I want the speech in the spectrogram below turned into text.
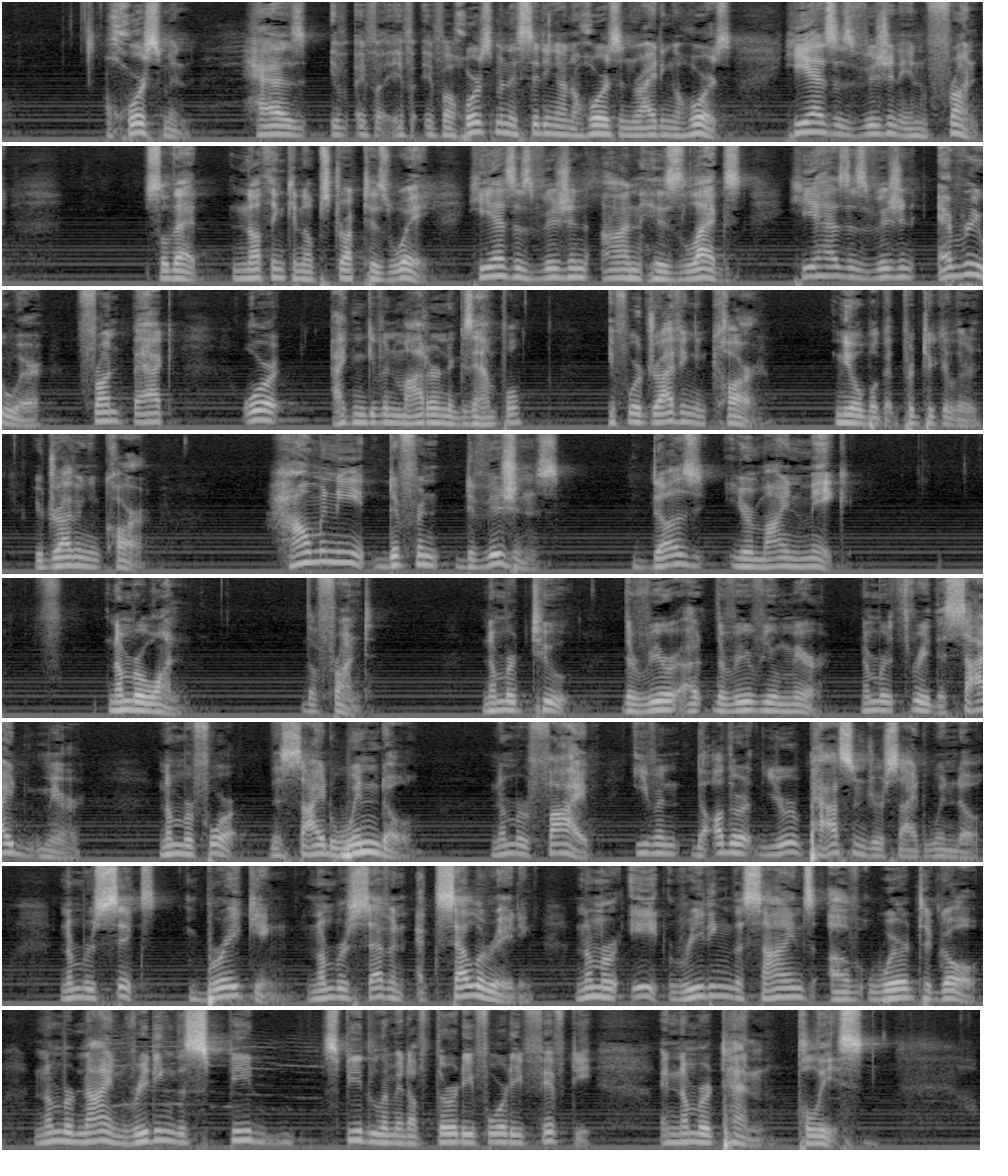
a horseman has if, if, if, if a horseman is sitting on a horse and riding a horse, he has his vision in front so that nothing can obstruct his way. He has his vision on his legs. He has his vision everywhere, front, back, or I can give a modern example. If we're driving a car, Neil Bhagat particularly, you're driving a car. How many different divisions does your mind make? Number one, the front. Number two, the rear, uh, the rear view mirror. Number three, the side mirror. Number four, the side window. Number five, even the other, your passenger side window. Number six, braking. Number seven, accelerating. Number eight, reading the signs of where to go. Number nine, reading the speed speed limit of 30, 40, 50. And number 10, police.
